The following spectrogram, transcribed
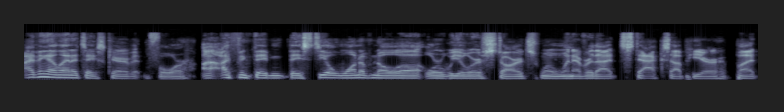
I think Atlanta takes care of it in four. I, I, think they they steal one of Nola or Wheeler starts when whenever that stacks up here. But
